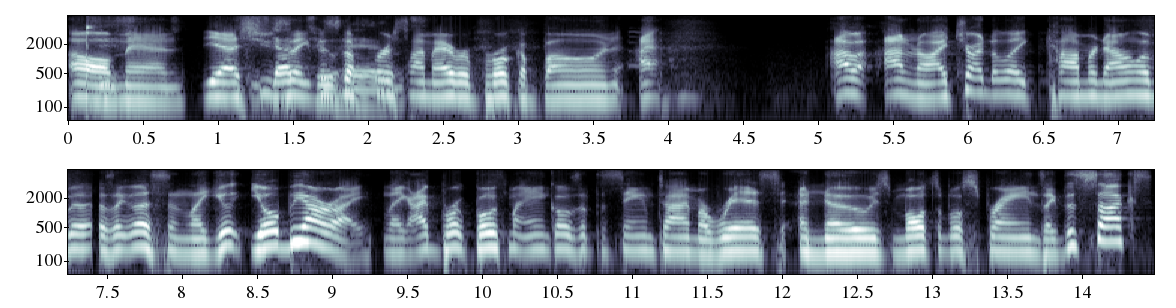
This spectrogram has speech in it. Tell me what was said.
oh man, yeah, she's like, two this is the first time I ever broke a bone. I, I, I don't know. I tried to like calm her down a little bit. I was like, listen, like you, you'll be all right. Like I broke both my ankles at the same time, a wrist, a nose, multiple sprains. Like this sucks.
